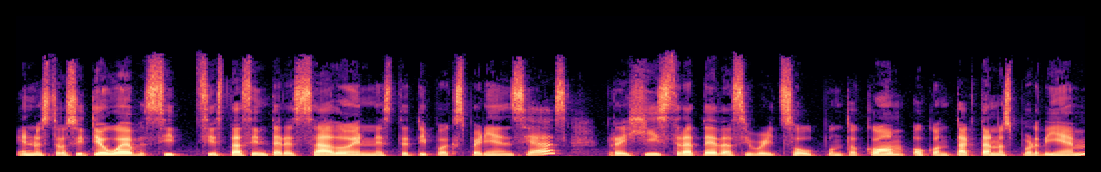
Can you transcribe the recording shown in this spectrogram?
en nuestro sitio web, si, si, estás interesado en este tipo de experiencias, regístrate, dasibertsoul.com o contáctanos por DM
